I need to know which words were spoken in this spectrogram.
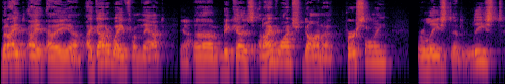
But I I I, um, I got away from that Yeah. um, because, and I've watched Donna personally released at least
